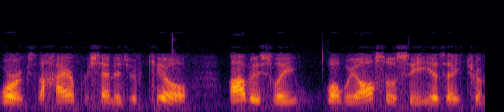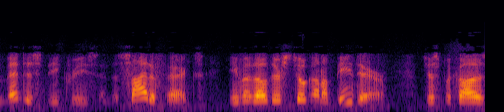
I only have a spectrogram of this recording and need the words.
works, the higher percentage of kill. Obviously, what we also see is a tremendous decrease in the side effects even though they're still going to be there. Just because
